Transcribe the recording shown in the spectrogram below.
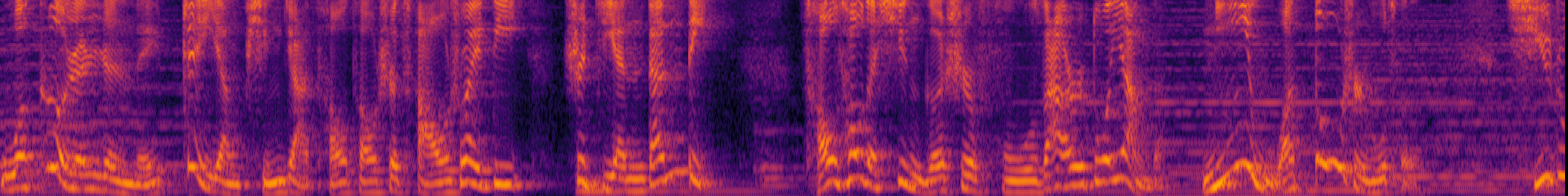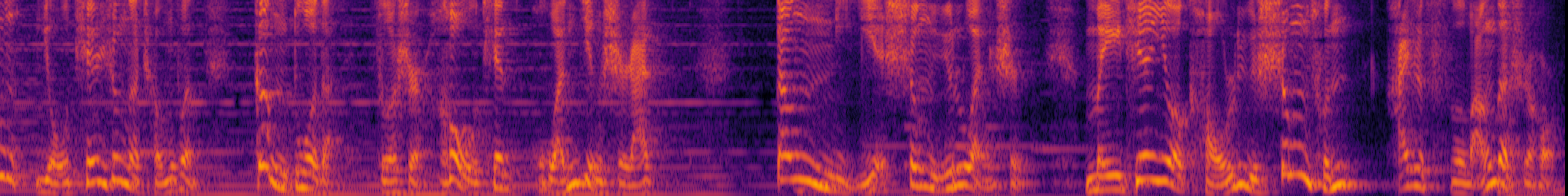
我个人认为，这样评价曹操是草率的，是简单的。曹操的性格是复杂而多样的，你我都是如此。其中有天生的成分，更多的则是后天环境使然。当你生于乱世，每天要考虑生存还是死亡的时候，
